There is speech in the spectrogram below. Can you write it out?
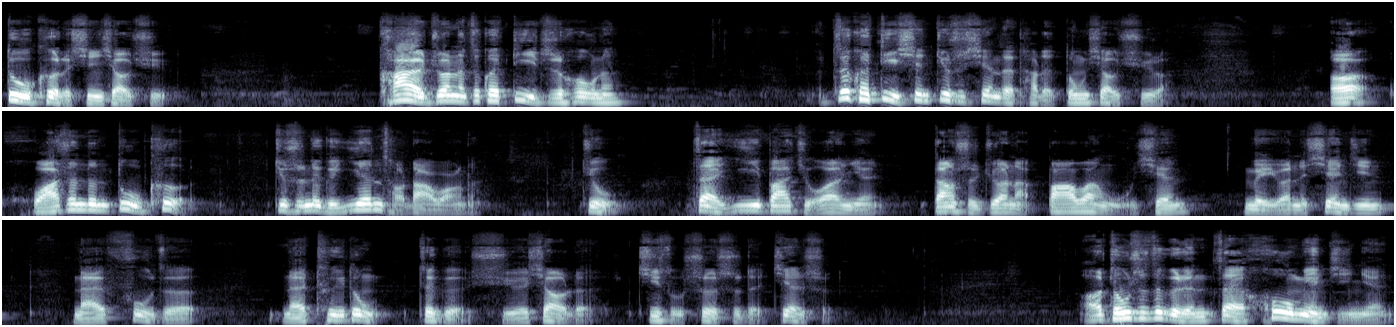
杜克的新校区。卡尔捐了这块地之后呢，这块地现就是现在他的东校区了，而华盛顿·杜克就是那个烟草大王呢，就在一八九二年，当时捐了八万五千美元的现金，来负责来推动这个学校的基础设施的建设，而同时这个人在后面几年，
